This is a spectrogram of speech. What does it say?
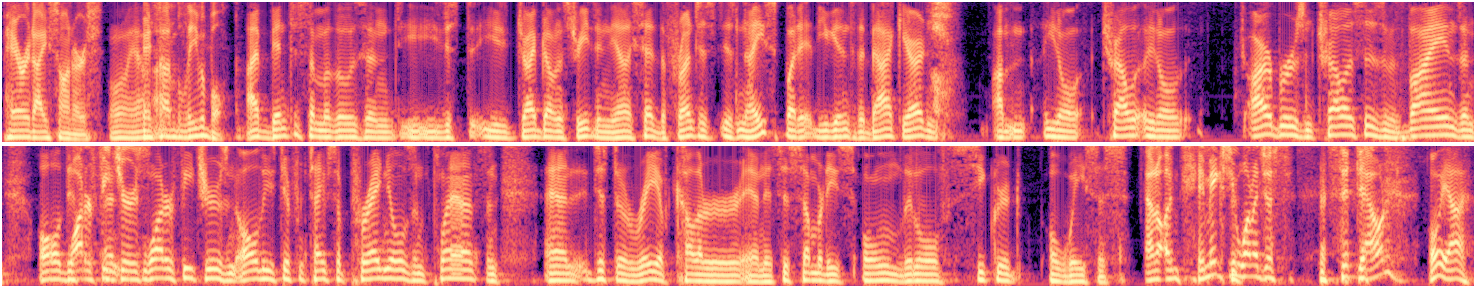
paradise on earth. Oh, yeah. It's I- unbelievable. I've been to some of those, and you, just you drive down the street, and yeah, like I said, the front is is nice, but it, you get into the backyard, and um, you know, trell, you know, arbors and trellises with vines and all different Water features. and water features, and all these different types of perennials and plants, and and just an array of color, and it's just somebody's own little secret oasis. And it makes you want to just sit down Oh yeah,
